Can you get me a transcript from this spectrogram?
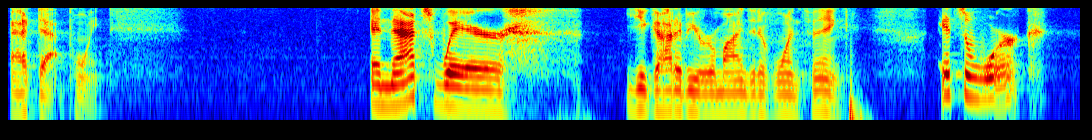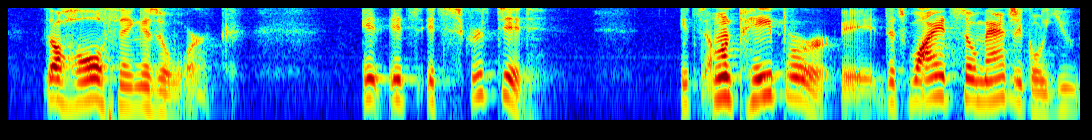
at that point. And that's where you got to be reminded of one thing it's a work. The whole thing is a work. It, it's, it's scripted. It's on paper. It, that's why it's so magical. You,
